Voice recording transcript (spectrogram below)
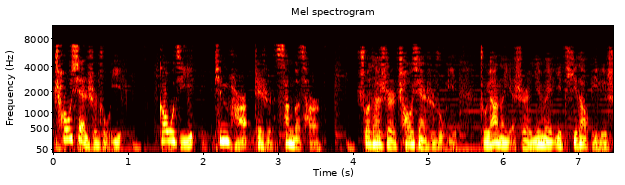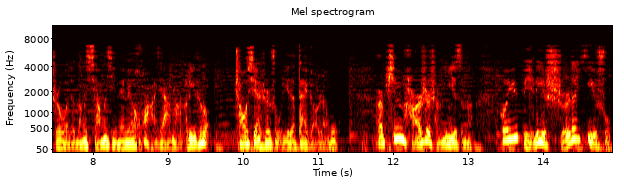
超现实主义、高级拼盘，这是三个词儿。说它是超现实主义，主要呢也是因为一提到比利时，我就能想起那位画家玛格丽特，超现实主义的代表人物。而拼盘是什么意思呢？关于比利时的艺术。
